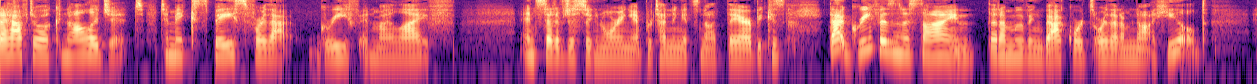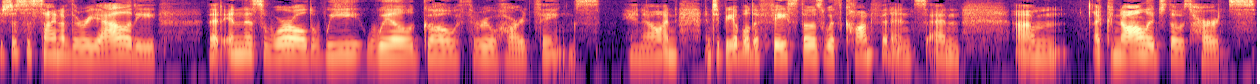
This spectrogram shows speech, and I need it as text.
I have to acknowledge it to make space for that grief in my life instead of just ignoring it, pretending it's not there, because that grief isn't a sign that I'm moving backwards or that I'm not healed. It's just a sign of the reality that in this world we will go through hard things, you know, and and to be able to face those with confidence and um, acknowledge those hurts,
